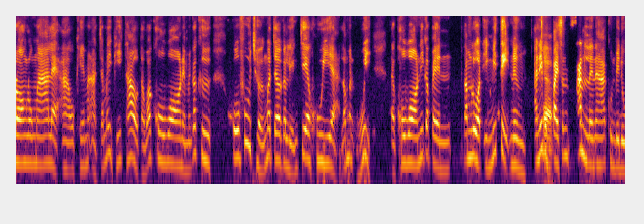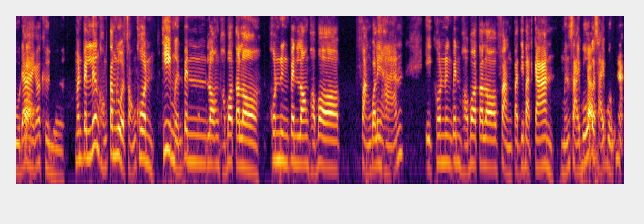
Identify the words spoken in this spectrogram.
รองลงมาแหละอ่าโอเค มันอาจจะไม่พีคเท่า แต่ว่าโควอลเนี่ยมันก็คือโกฟู่เฉิงมาเจอกับเหลียงเจียฮุยอะแล้วมันอุ้ยแต่โควอลนี่ก็เป็นตำรวจอีกมิติหนึ่ง อันนี้ผมครับไปสั้น ๆ เลยนะฮะ คุณไปดูได้ครับก็คือ มันเป็นเรื่องของตำรวจสองคนที่เหมือนเป็นรองผบตรคนหนึ่งเป็นรองผบฝั่งบริหาร อีกคนหนึ่งเป็นผบตรฝั่งปฏิบัติการ เหมือนสายบู๊ครับกับสายบุญน่ะ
